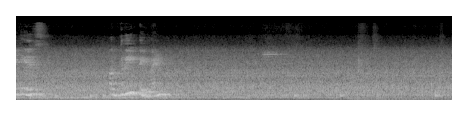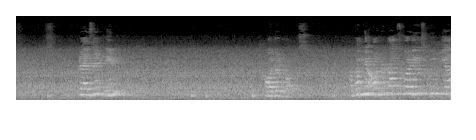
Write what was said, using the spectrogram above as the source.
it is a green pigment present in autotrophs अब हमने ऑर्डर ड्रॉप्स वर्ड यूज़ क्यों किया?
